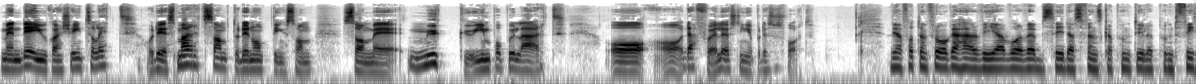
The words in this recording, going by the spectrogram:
Men det är ju kanske inte så lätt och det är smärtsamt och det är någonting som, som är mycket impopulärt och, och därför är lösningen på det så svårt. Vi har fått en fråga här via vår webbsida svenska.yle.fi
